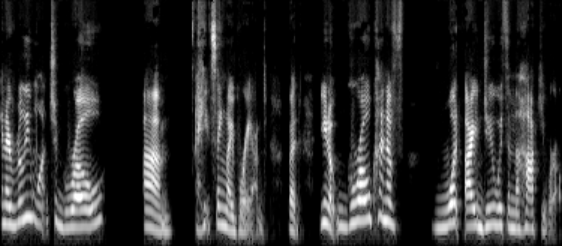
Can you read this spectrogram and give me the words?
and I really want to grow. Um, I hate saying my brand, but you know, grow kind of what I do within the hockey world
